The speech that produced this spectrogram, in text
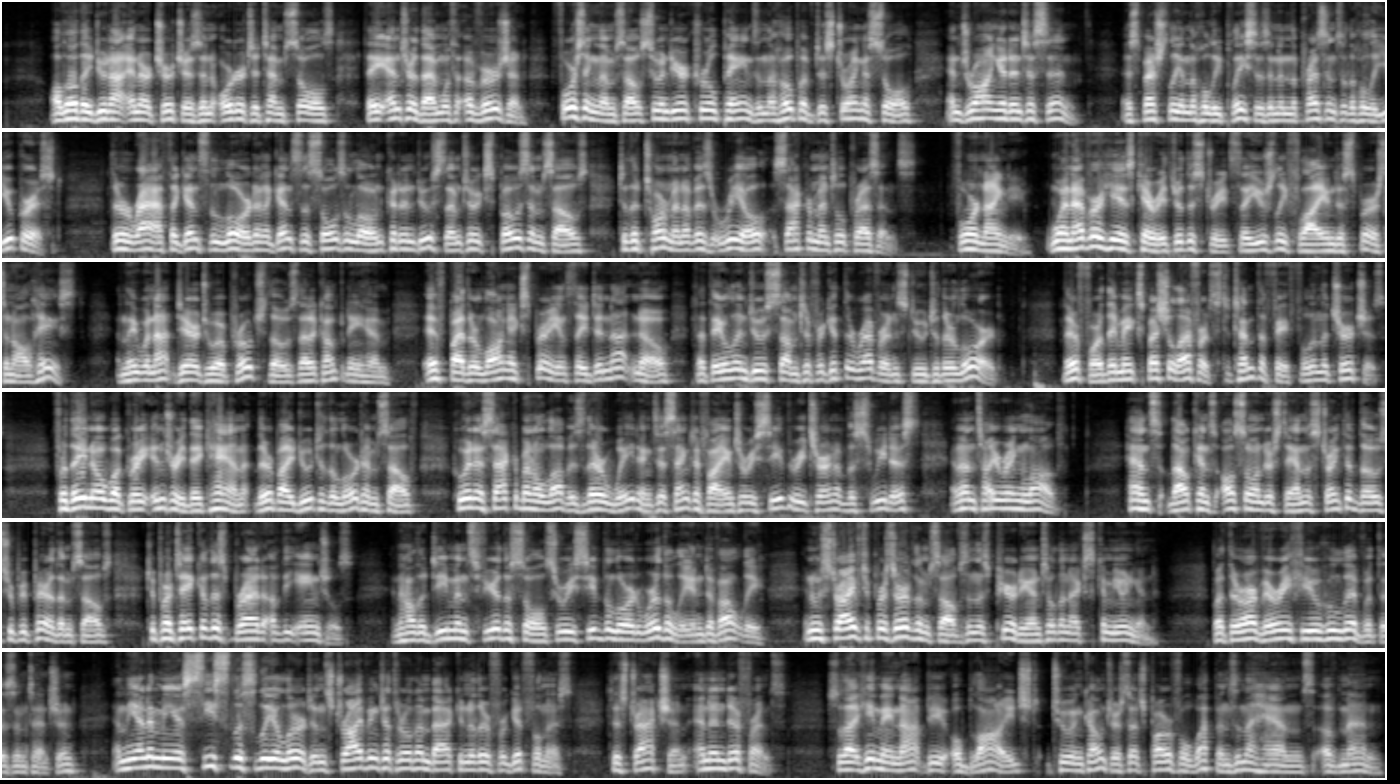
Although they do not enter churches in order to tempt souls, they enter them with aversion, forcing themselves to endure cruel pains in the hope of destroying a soul and drawing it into sin, especially in the holy places and in the presence of the Holy Eucharist. Their wrath against the Lord and against the souls alone could induce them to expose themselves to the torment of his real sacramental presence. 490. Whenever he is carried through the streets, they usually fly and disperse in all haste, and they would not dare to approach those that accompany him, if by their long experience they did not know that they will induce some to forget the reverence due to their Lord. Therefore, they make special efforts to tempt the faithful in the churches, for they know what great injury they can thereby do to the Lord Himself, who in His sacramental love is there waiting to sanctify and to receive the return of the sweetest and untiring love. Hence, thou canst also understand the strength of those who prepare themselves to partake of this bread of the angels, and how the demons fear the souls who receive the Lord worthily and devoutly, and who strive to preserve themselves in this purity until the next communion. But there are very few who live with this intention and the enemy is ceaselessly alert and striving to throw them back into their forgetfulness, distraction, and indifference, so that he may not be obliged to encounter such powerful weapons in the hands of men.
